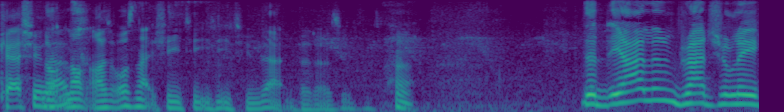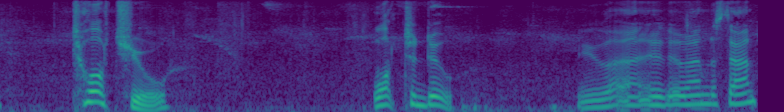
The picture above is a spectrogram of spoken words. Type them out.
Cashew nuts? Not, not, I wasn't actually eating, eating that, but I was eating. Huh. The, the island gradually taught you what to do. You, uh, you understand?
